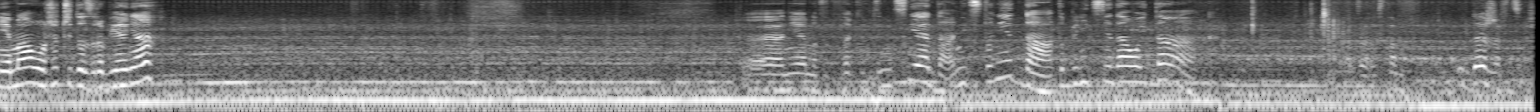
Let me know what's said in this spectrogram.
niemało rzeczy do zrobienia. Nie no, to, to, tak to nic nie da, nic to nie da, to by nic nie dało i tak. Zaraz tam uderzę w coś.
